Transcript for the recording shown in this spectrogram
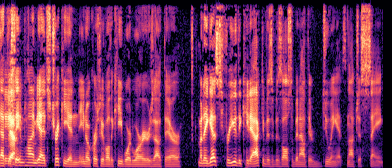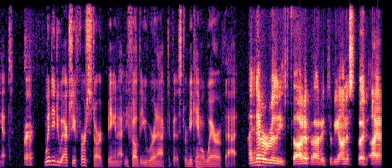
At the yeah. same time, yeah, it's tricky. And, you know, of course, we have all the keyboard warriors out there. But I guess for you, the key to activism has also been out there doing it. It's not just saying it. Right. When did you actually first start being an? You felt that you were an activist, or became aware of that? I never really thought about it, to be honest. But I,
